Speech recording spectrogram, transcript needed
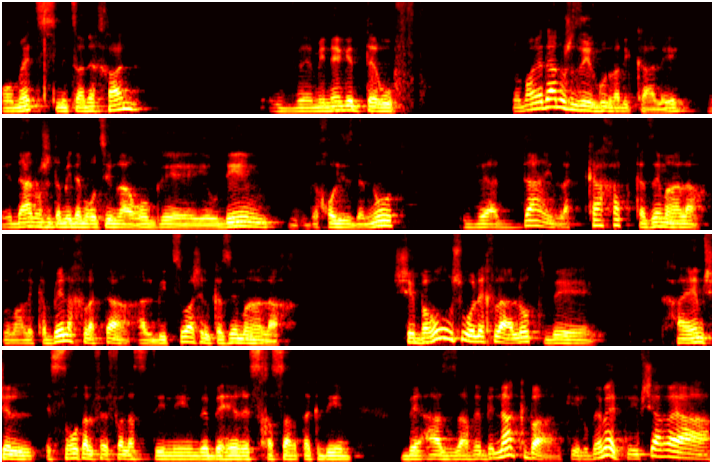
אומץ מצד אחד, ומנגד טירוף. כלומר, ידענו שזה ארגון רדיקלי, ידענו שתמיד הם רוצים להרוג אה, יהודים בכל הזדמנות, ועדיין לקחת כזה מהלך, כלומר, לקבל החלטה על ביצוע של כזה מהלך, שברור שהוא הולך לעלות בחייהם של עשרות אלפי פלסטינים ובהרס חסר תקדים בעזה ובנכבה, כאילו באמת, אי אפשר היה,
